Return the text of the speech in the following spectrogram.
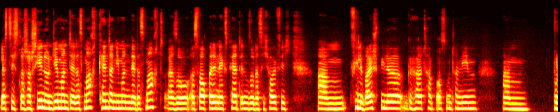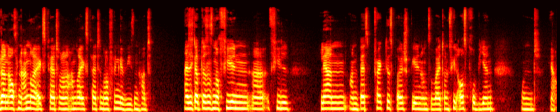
lässt sich recherchieren und jemand, der das macht, kennt dann jemanden, der das macht. Also es war auch bei den ExpertInnen so, dass ich häufig ähm, viele Beispiele gehört habe aus Unternehmen, ähm, wo dann auch ein anderer Experte oder eine andere Expertin darauf hingewiesen hat. Also ich glaube, das ist noch vielen, äh, viel Lernen an Best-Practice-Beispielen und so weiter und viel ausprobieren. Und ja.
